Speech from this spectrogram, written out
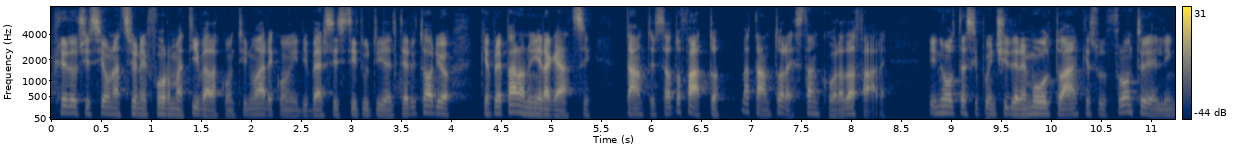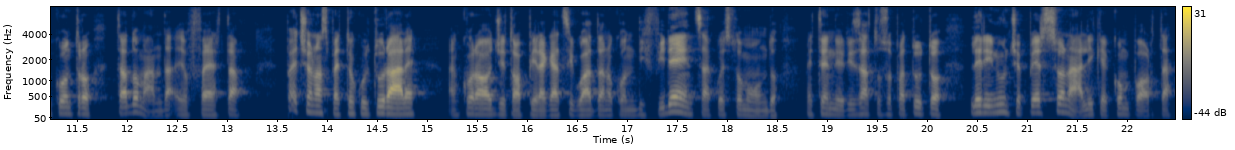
Credo ci sia un'azione formativa da continuare con i diversi istituti del territorio che preparano i ragazzi Tanto è stato fatto, ma tanto resta ancora da fare. Inoltre si può incidere molto anche sul fronte dell'incontro tra domanda e offerta. Poi c'è un aspetto culturale. Ancora oggi troppi ragazzi guardano con diffidenza a questo mondo, mettendo in risalto soprattutto le rinunce personali che comporta.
